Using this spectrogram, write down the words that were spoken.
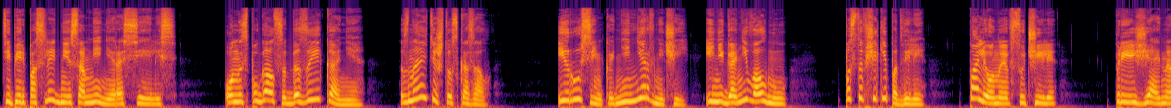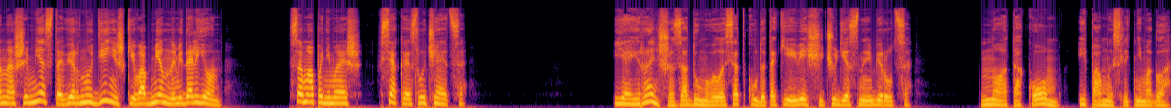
Теперь последние сомнения рассеялись. Он испугался до заикания. Знаете, что сказал? «И, Русенька, не нервничай и не гони волну. Поставщики подвели, паленое всучили. Приезжай на наше место, верну денежки в обмен на медальон. Сама понимаешь, всякое случается. Я и раньше задумывалась, откуда такие вещи чудесные берутся. но о таком и помыслить не могла.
